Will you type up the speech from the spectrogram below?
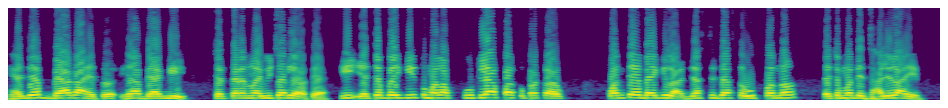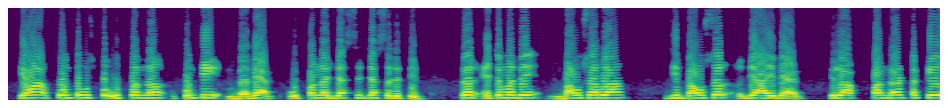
ह्या ज्या बॅग आहेत ह्या बॅगी शेतकऱ्यांना विचारल्या होत्या की याच्यापैकी तुम्हाला कुठल्या प्रकार कोणत्या बॅगीला जास्तीत जास्त उत्पन्न त्याच्यामध्ये झालेलं आहे. किंवा कोणतं उत्प उत्पन्न कोणती बॅग उत्पन्न जास्तीत जास्त देते. तर याच्यामध्ये बाउन्सरला जी बाउन्सर जे आहे बॅग तिला पंधरा टक्के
